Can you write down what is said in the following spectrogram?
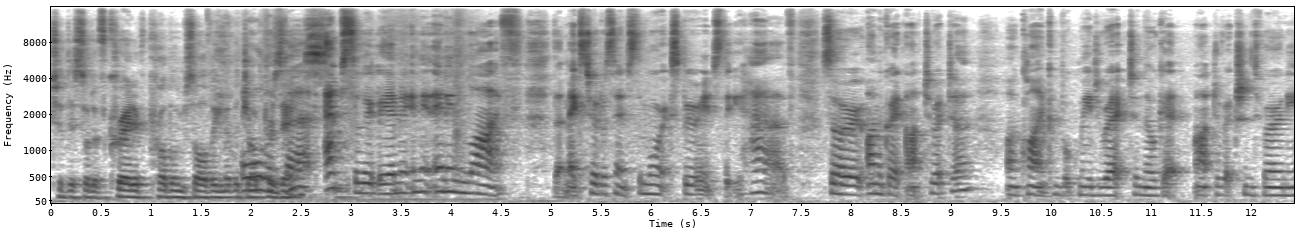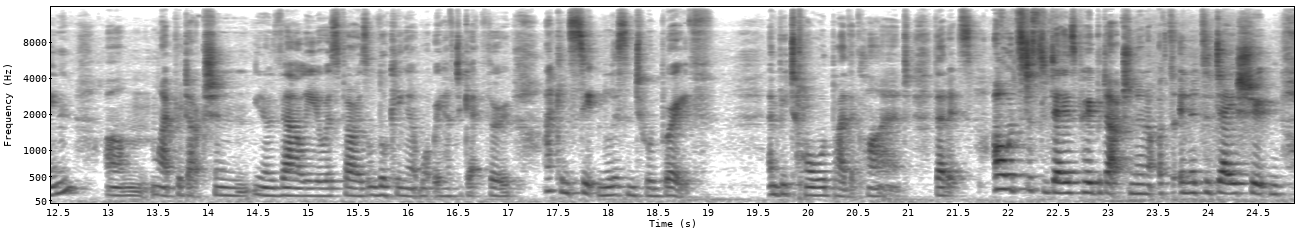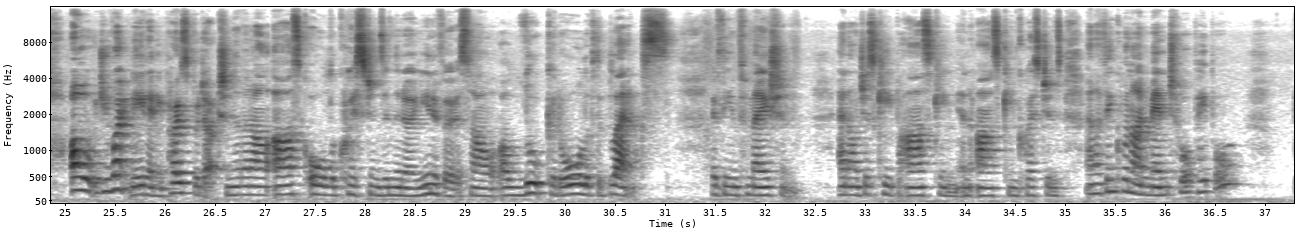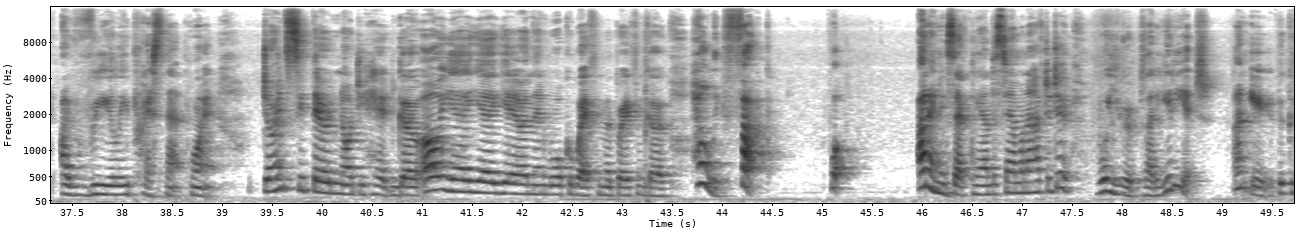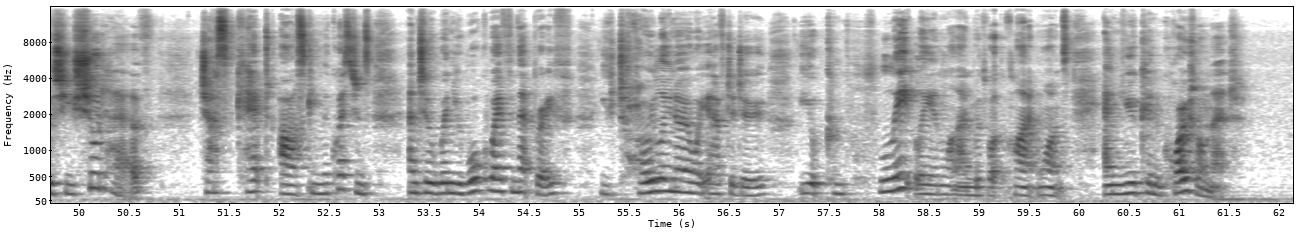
to this sort of creative problem solving that the job All presents? that, absolutely. And in, and in life, that makes total sense the more experience that you have. So I'm a great art director. A client can book me direct and they'll get art direction thrown in. Um, my production, you know, value as far as looking at what we have to get through. I can sit and listen to a brief and be told by the client that it's oh it's just a day's pre-production and and it's a day's shoot and oh you won't need any post-production and then I'll ask all the questions in the known universe I'll, I'll look at all of the blanks of the information and I'll just keep asking and asking questions. And I think when I mentor people I really press that point. Don't sit there and nod your head and go oh yeah yeah yeah and then walk away from a brief and go holy fuck. What? I don't exactly understand what I have to do. Well you're a bloody idiot aren't you? Because you should have just kept asking the questions until when you walk away from that brief, you totally know what you have to do, you're completely in line with what the client wants, and you can quote on that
